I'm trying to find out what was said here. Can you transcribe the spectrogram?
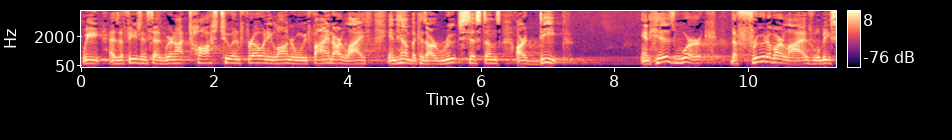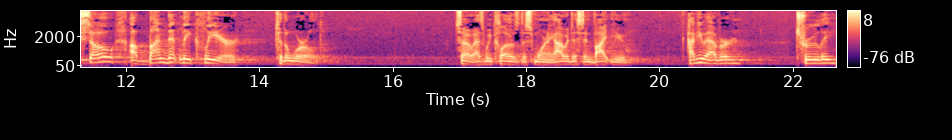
We, as Ephesians says, we're not tossed to and fro any longer when we find our life in Him because our root systems are deep. In His work, the fruit of our lives will be so abundantly clear to the world. So, as we close this morning, I would just invite you have you ever truly,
